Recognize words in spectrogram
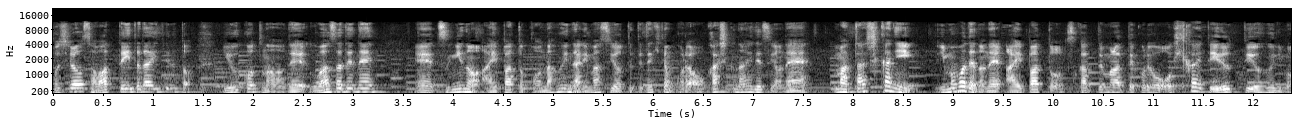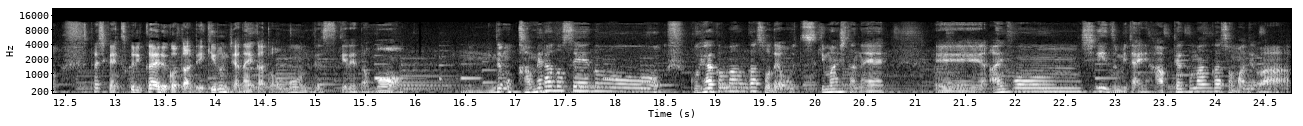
こちらを触っていただいているということなので噂でねえー、次の iPad こんな風になりますよって出てきてもこれはおかしくないですよね。まあ確かに今までのね iPad を使ってもらってこれを置き換えているっていう風にも確かに作り変えることはできるんじゃないかと思うんですけれども、うんでもカメラの性能500万画素で落ち着きましたね。えー、iPhone シリーズみたいに800万画素までは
